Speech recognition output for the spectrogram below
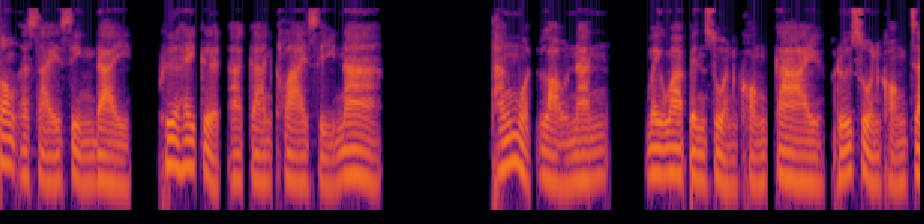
ต้องอาศัยสิ่งใดเพื่อให้เกิดอาการคลายสีหน้า ทั้งหมดเหล่านั้น ไม่ว่าเป็นส่วนของกายหรือส่วนของใจ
